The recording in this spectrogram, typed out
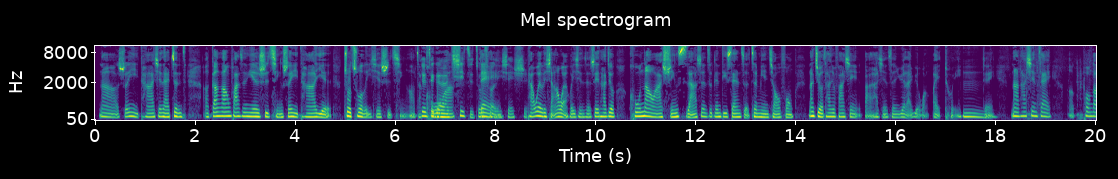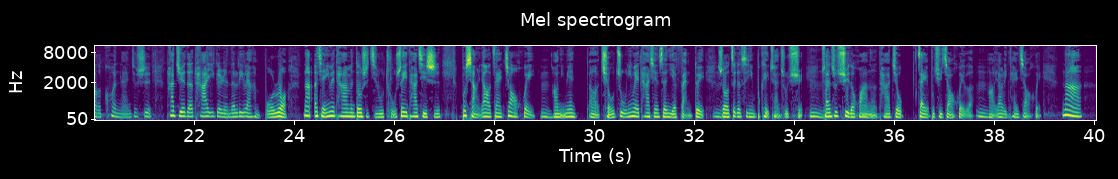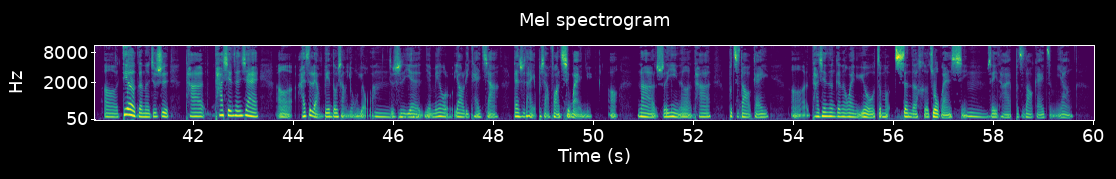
那所以他现在正啊，刚刚发生一件事情，所以他也做错了一些事情啊，在哭啊，妻子做错了一些事，他为了想要挽回先生，所以他就哭闹啊、寻死啊，甚至跟第三者正面交锋。那结果他就发现，把他先生越来越往外推。嗯，对。那他现在呃碰到的困难就是，他觉得他一个人的力量很薄弱。那而且因为他们都是基督徒，所以他其实不想要在教会嗯好里面。呃，求助，因为他先生也反对，嗯、说这个事情不可以传出去。嗯，传出去的话呢，他就再也不去教会了。嗯，啊，要离开教会。那呃，第二个呢，就是他他先生现在呃，还是两边都想拥有吧。嗯，就是也也没有要离开家，但是他也不想放弃外女啊。那所以呢，他不知道该。呃，他先生跟那外女又有这么深的合作关系，嗯，所以他不知道该怎么样，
